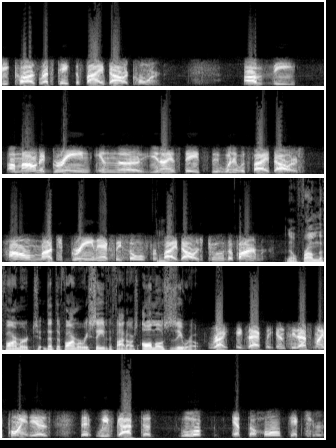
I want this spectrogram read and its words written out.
because let's take the five dollar corn. Of the amount of green in the United States that when it was five dollars, how much green actually sold for hmm. five dollars to the farmer? No, from the farmer to, that the farmer received the five dollars, almost zero. Right, exactly. And see, that's my point is that we've got to look at the whole picture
